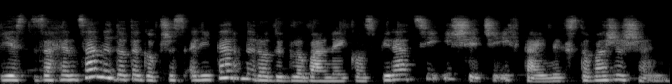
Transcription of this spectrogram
Jest zachęcany do tego przez elitarne rody globalnej konspiracji i sieci ich tajnych stowarzyszeń.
